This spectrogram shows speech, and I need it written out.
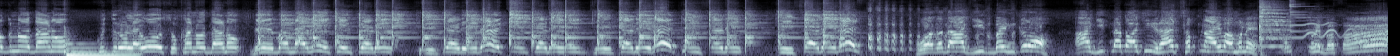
મગનો દાણો કૂતરો લાવ્યો સુખાનો દાણો. બે બનાવી ખીચડી ખીચડી રે ખીચડી ખીચડી રે ખીચડી ખીચડી રે. દાદા આ ગીત બંધ કરો. આ ગીતના તો આખી રાત સપના આવ્યા મને. ઓય બાપા.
